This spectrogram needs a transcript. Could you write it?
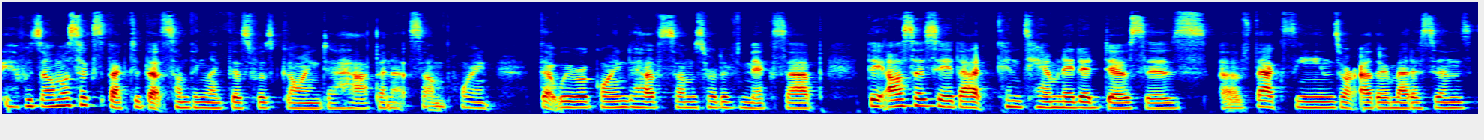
It was almost expected that something like this was going to happen at some point, that we were going to have some sort of mix up. They also say that contaminated doses of vaccines or other medicines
